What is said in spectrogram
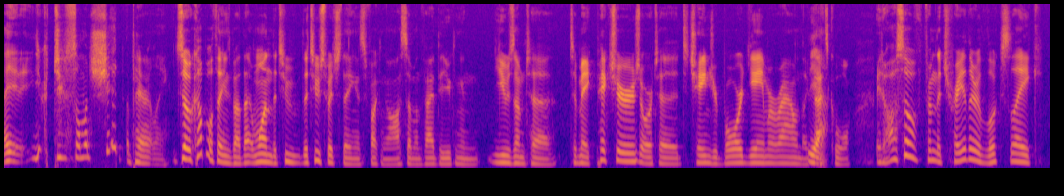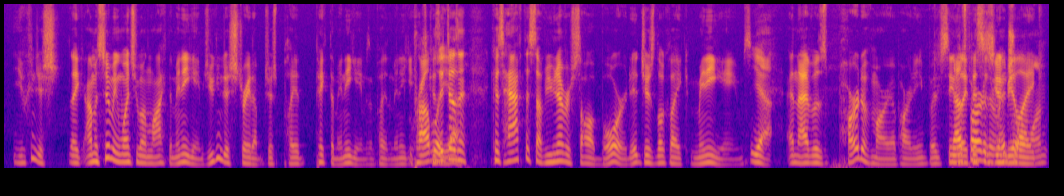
uh, you could do so much shit. Apparently, So a couple of things about that. One, the two the two switch thing is fucking awesome, and the fact that you can use them to to make pictures or to to change your board game around, like Yeah. that's cool. It also from the trailer looks like you can just like I'm assuming once you unlock the mini games, you can just straight up just play pick the mini games and play the mini games. Probably, it yeah. doesn't because half the stuff you never saw a board. It just looked like mini games. Yeah. and that was part of Mario Party, but it seems like part this of is going to be like one.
